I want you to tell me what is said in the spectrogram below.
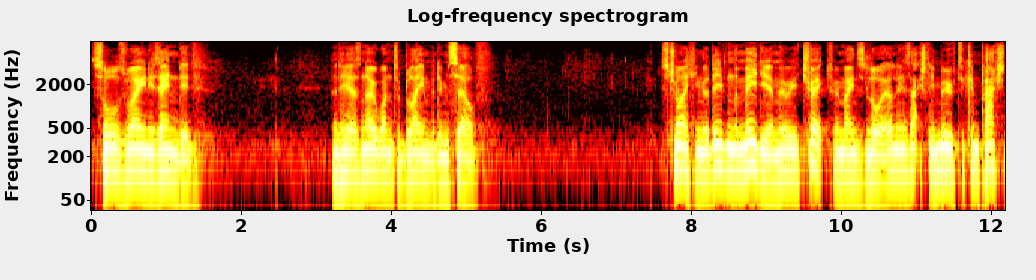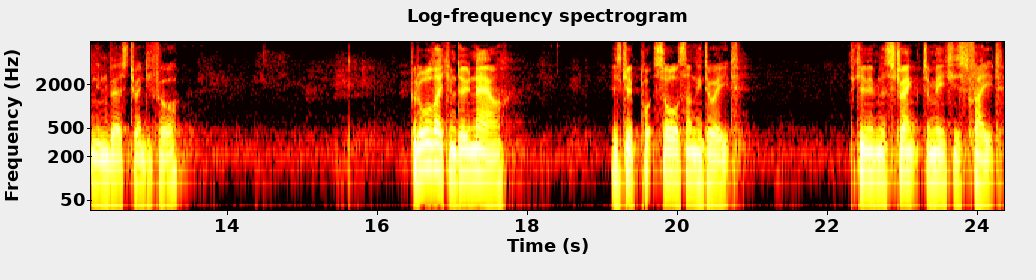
Saul's reign is ended, and he has no one to blame but himself. Striking that even the medium who he tricked remains loyal and is actually moved to compassion in verse 24. But all they can do now is give put Saul something to eat, to give him the strength to meet his fate.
